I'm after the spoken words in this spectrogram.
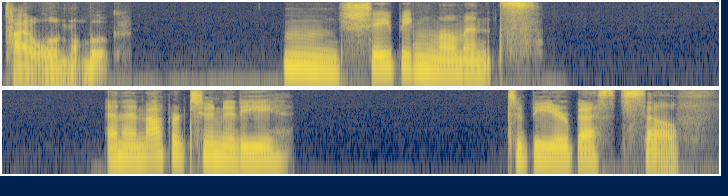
title of my book. Hmm, shaping moments and an opportunity to be your best self.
